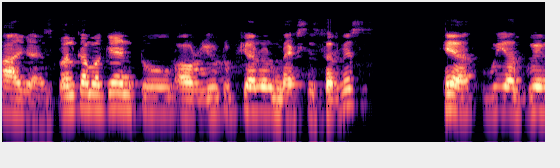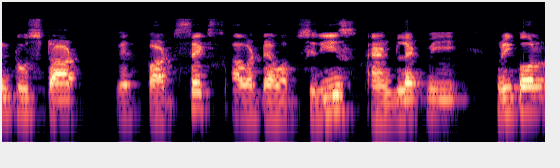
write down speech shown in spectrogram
Hi guys, welcome again to our YouTube channel Max the Service. Here we are going to start with part 6 our DevOps series and let me recall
